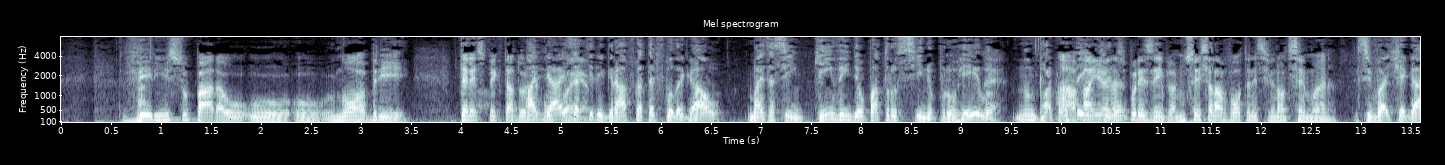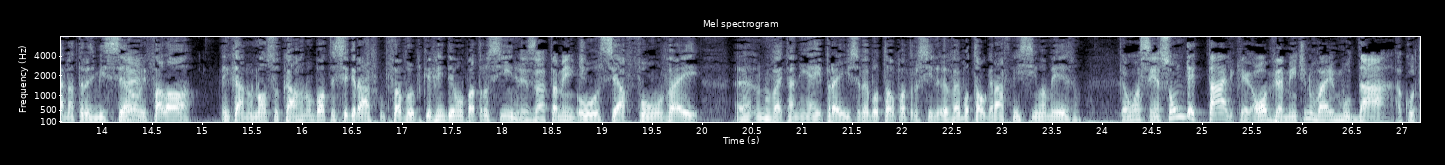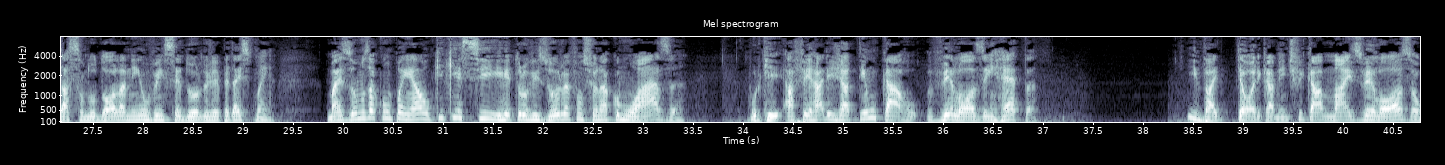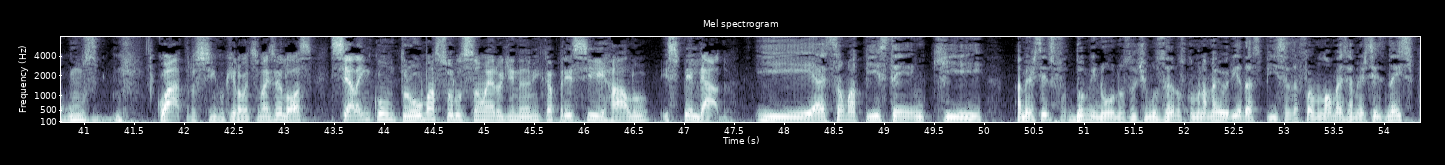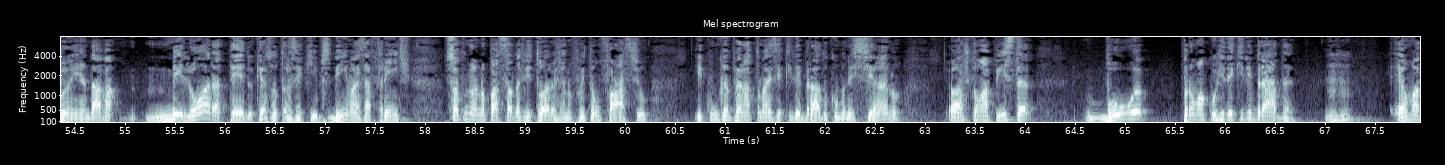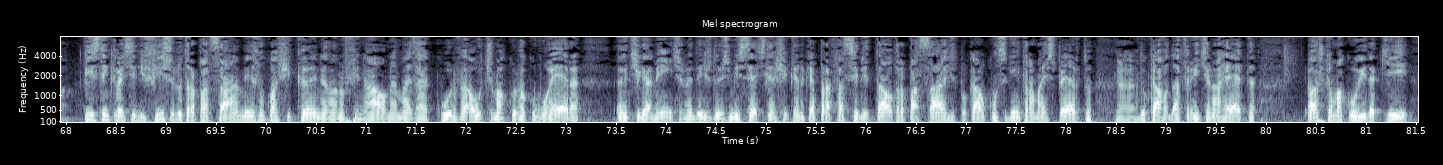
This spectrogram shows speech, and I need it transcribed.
ver isso para o, o- o nobre telespectador que Aliás, acompanha? aquele gráfico até ficou legal, mas assim, quem vendeu patrocínio pro Halo É. não tá A contente, Havaianas, né? por exemplo, não sei se ela volta nesse final de semana. Se vai chegar na transmissão É. e falar, ó, vem cá, no nosso carro não bota esse gráfico, por favor, porque vendemos patrocínio. Exatamente. Ou se a FOM vai, eh, não vai estar nem aí pra isso, vai botar o patrocínio, vai botar o gráfico em cima mesmo. Então, assim, é só um detalhe que, obviamente, não vai mudar a cotação do dólar nem o vencedor do GP da Espanha. Mas vamos acompanhar o que, que esse retrovisor vai funcionar como asa, porque a Ferrari já tem um carro veloz em reta e vai, teoricamente, ficar mais veloz, alguns 4, 5 km mais veloz, se ela encontrou uma solução aerodinâmica para esse ralo espelhado. E essa é uma pista em que a Mercedes dominou nos últimos anos, como na maioria das pistas da Fórmula 1, mas a Mercedes na Espanha andava melhor até do que as outras equipes, bem mais à frente. Só que no ano passado a vitória já não foi tão fácil. E com um campeonato mais equilibrado como nesse ano, eu acho que é uma pista boa para uma corrida equilibrada. É uma pista em que vai ser difícil de ultrapassar, mesmo com a chicane lá no final, né? Mas a curva, a última curva como era antigamente, né? Desde 2007 tem a chicane que é para facilitar ultrapassagens, para o carro conseguir entrar mais perto Aham. do carro da frente na reta. Eu acho que é uma corrida que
